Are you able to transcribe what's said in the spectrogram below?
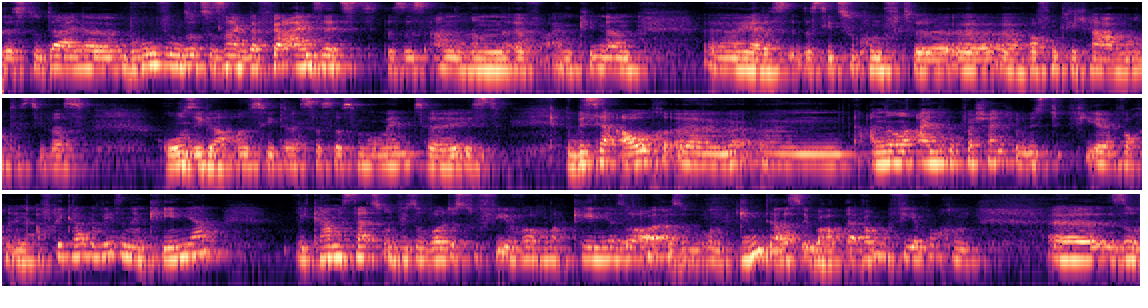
dass du deine Berufung sozusagen dafür einsetzt, dass es anderen, äh, vor allem Kindern, ja, dass, dass die Zukunft hoffentlich haben und dass die was rosiger aussieht, als dass das im Moment ist. Du bist ja auch, äh, ähm, anderer Eindruck wahrscheinlich, du bist vier Wochen in Afrika gewesen, in Kenia. Wie kam es dazu und wieso wolltest du vier Wochen nach Kenia so, also und ging das überhaupt einfach mal vier Wochen äh, so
